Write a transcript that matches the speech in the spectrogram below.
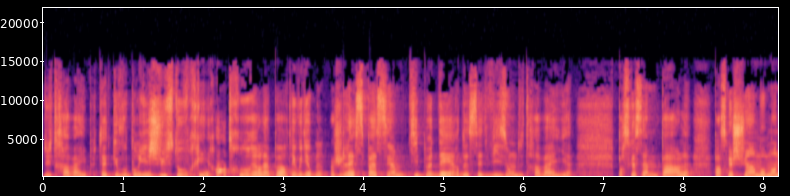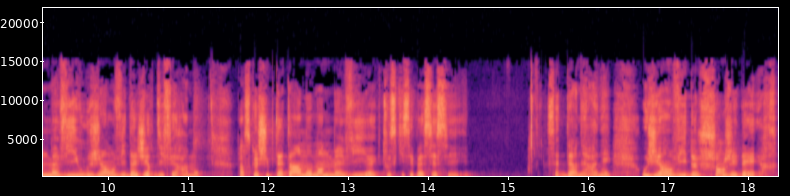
du travail. Peut-être que vous pourriez juste ouvrir, entre-ouvrir la porte et vous dire, bon, je laisse passer un petit peu d'air de cette vision du travail, parce que ça me parle, parce que je suis à un moment de ma vie où j'ai envie d'agir différemment, parce que je suis peut-être à un moment de ma vie, avec tout ce qui s'est passé cette dernière année, où j'ai envie de changer d'air,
